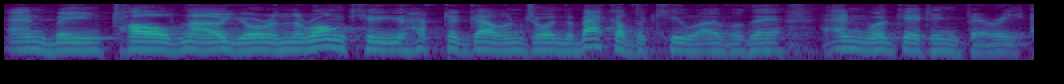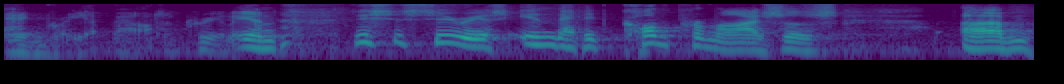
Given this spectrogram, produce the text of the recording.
and being told, no, you're in the wrong queue, you have to go and join the back of the queue over there, and were getting very angry about it, really. And this is serious in that it compromises um,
